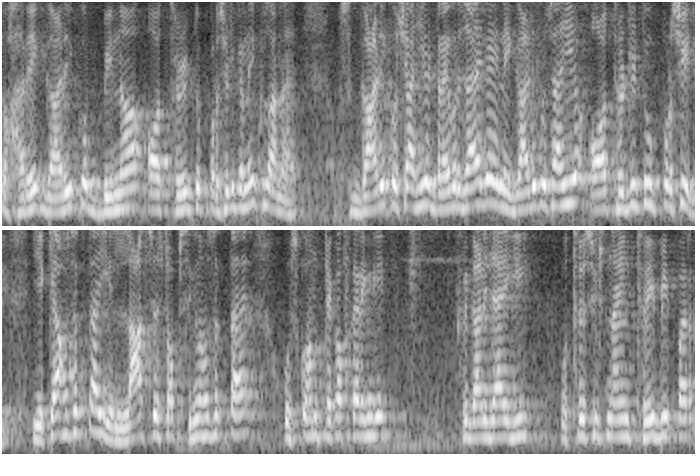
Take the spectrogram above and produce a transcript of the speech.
तो हर एक गाड़ी को बिना ऑथोरिटी टू प्रोसीड का नहीं खुलाना है। उस गाड़ी को चाहिए ड्राइवर जाएगा या नहीं, गाड़ी को चाहिए ऑथोरिटी टू प्रोसीड ये क्या हो सकता है? ये लास्ट स्टॉप सिग्नल हो सकता है, उसको हम टेक ऑफ़ करेंगे, फिर गाड़ी जाएगी, वो three six nine three B पर।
